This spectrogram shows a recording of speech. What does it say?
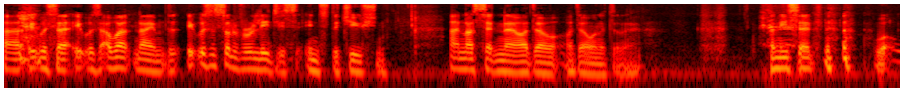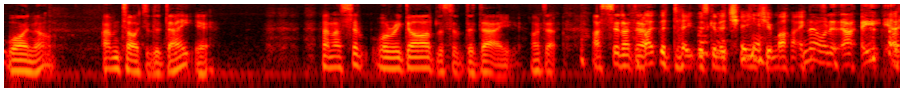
Uh, it was a, it was I won't name the, it was a sort of religious institution, and I said no, I don't I don't want to do that. And he said, "Wh- "Why not? I haven't told you the date yet." And I said, "Well, regardless of the date, I don't." I said, "I don't." Like the date was going to change your mind. no, I, I, I, I I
